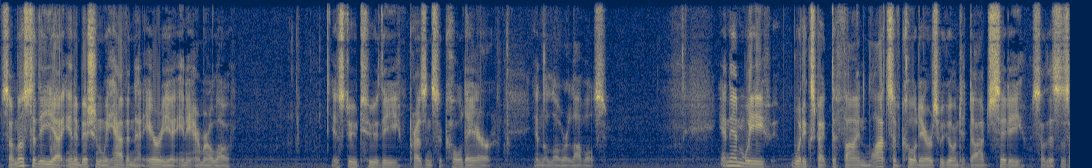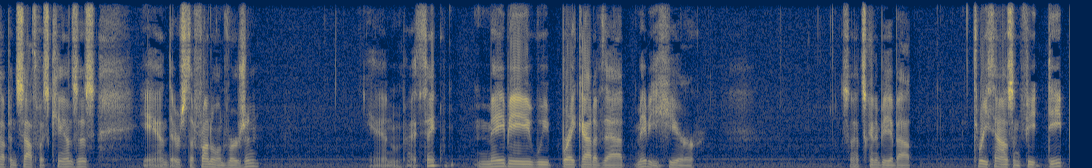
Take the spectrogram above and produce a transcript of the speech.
So most of the uh, inhibition we have in that area in Amarillo is due to the presence of cold air in the lower levels. And then we would expect to find lots of cold air as we go into Dodge City. So this is up in southwest Kansas, and there's the frontal inversion. And I think maybe we break out of that maybe here. So that's going to be about 3,000 feet deep.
